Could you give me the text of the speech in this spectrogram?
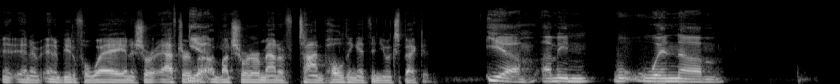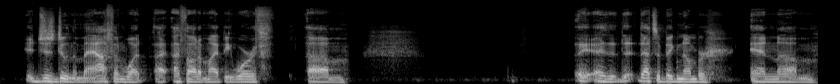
in a, in a beautiful way in a short after yeah. a, much shorter amount of time holding it than you expected. Yeah, I mean, when um, just doing the math and what I, I thought it might be worth, um, that's a big number. And um,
